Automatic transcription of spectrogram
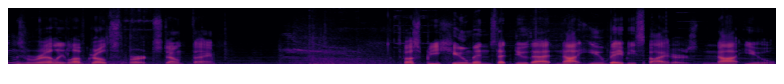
things really love growth spurts, don't they? It's supposed to be humans that do that, not you baby spiders, not you.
